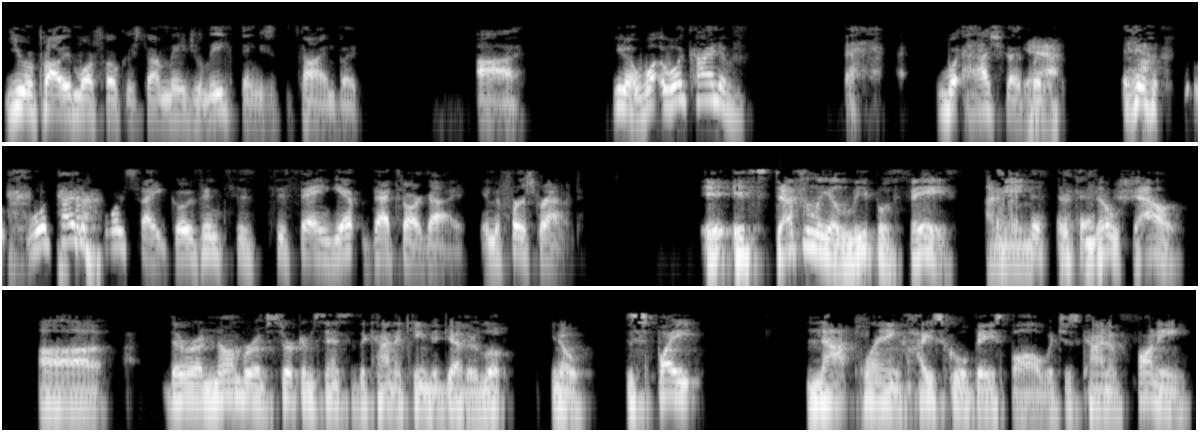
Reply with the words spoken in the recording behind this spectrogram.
you were probably more focused on major league things at the time, but uh you know what what kind of what how should I put yeah. it? what kind of foresight goes into to saying, "Yep, that's our guy" in the first round? It, it's definitely a leap of faith. I mean, there's no doubt. Uh, there are a number of circumstances that kind of came together. Look, you know, despite not playing high school baseball, which is kind of funny,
